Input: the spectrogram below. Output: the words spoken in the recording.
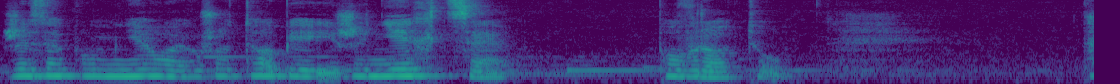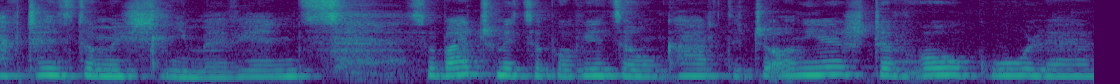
że zapomniała już o Tobie i że nie chce powrotu. Tak często myślimy, więc zobaczmy, co powiedzą karty. Czy on jeszcze w ogóle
